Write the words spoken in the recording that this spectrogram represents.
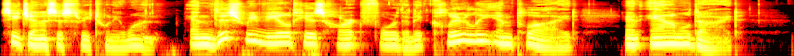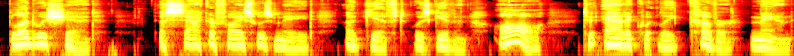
See Genesis 3:21. And this revealed his heart for them. It clearly implied an animal died, blood was shed, a sacrifice was made, a gift was given, all to adequately cover man,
